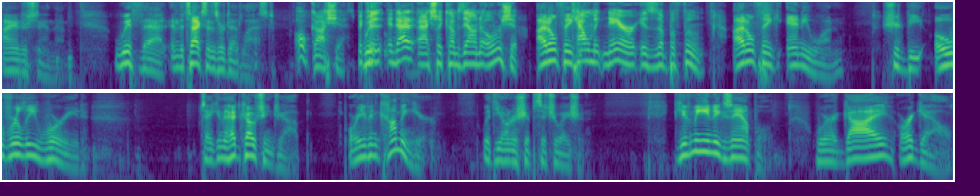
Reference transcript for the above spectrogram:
I understand that. With that, and the Texans are dead last. Oh gosh, yes, because and that actually comes down to ownership. I don't think Cal McNair is a buffoon. I don't think anyone should be overly worried taking the head coaching job or even coming here with the ownership situation. Give me an example where a guy or a gal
